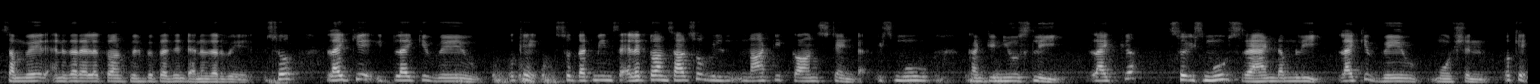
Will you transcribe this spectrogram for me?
somewhere another electrons will be present another way. So like a it like a wave okay so that means electrons also will not be constant it's move continuously like so it moves randomly like a wave motion okay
